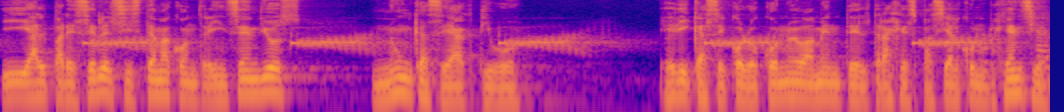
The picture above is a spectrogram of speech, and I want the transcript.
y al parecer el sistema contra incendios nunca se activó. Erika se colocó nuevamente el traje espacial con urgencia.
